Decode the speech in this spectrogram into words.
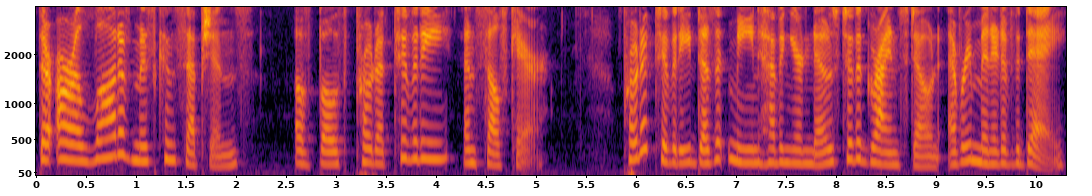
There are a lot of misconceptions of both productivity and self care. Productivity doesn't mean having your nose to the grindstone every minute of the day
